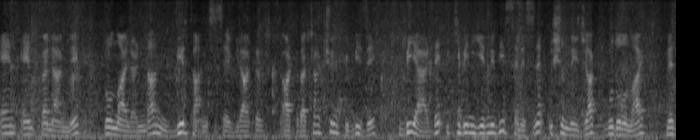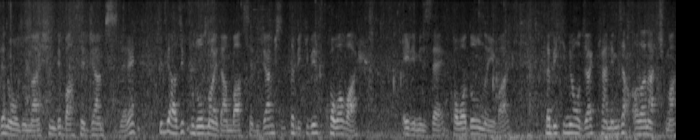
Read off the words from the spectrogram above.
en en önemli dolunaylarından bir tanesi sevgili arkadaşlar. Çünkü bizi bir yerde 2021 senesine ışınlayacak bu dolunay. Neden olduğundan şimdi bahsedeceğim sizlere. Şimdi birazcık bu dolunaydan bahsedeceğim. Şimdi tabii ki bir kova var elimizde. Kova dolunayı var. Tabii ki ne olacak? Kendimize alan açmak,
